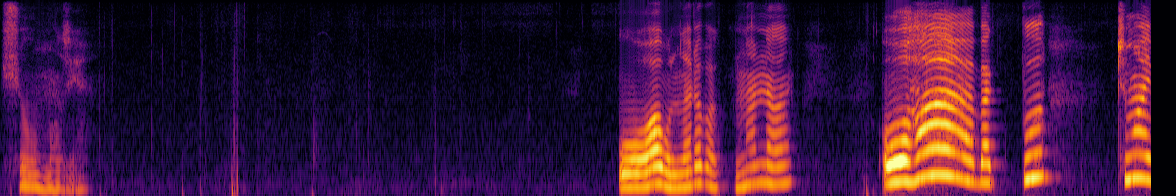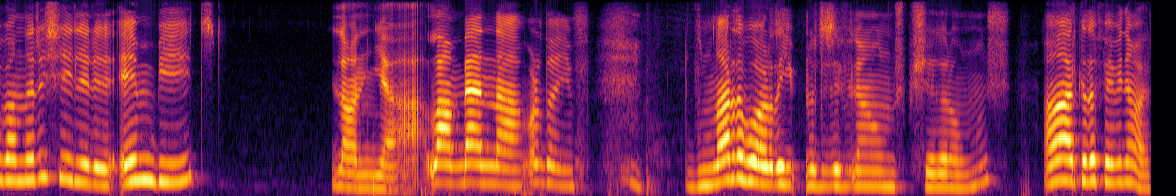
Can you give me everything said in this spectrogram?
şey olmaz ya. Oha bunlara bak. Bunlar ne lan? Oha bak bu tüm hayvanların şeyleri. Embit. Lan ya. Lan ben de buradayım. Bunlar da bu arada hipnotize falan olmuş. Bir şeyler olmuş. Aa arkada Fevine var.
